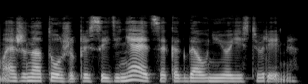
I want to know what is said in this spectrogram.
Моя жена тоже присоединяется, когда у нее есть время.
